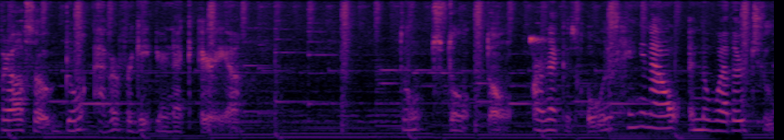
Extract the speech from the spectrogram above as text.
But also, don't ever forget your neck area. Don't, don't, don't. Our neck is always hanging out in the weather too.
